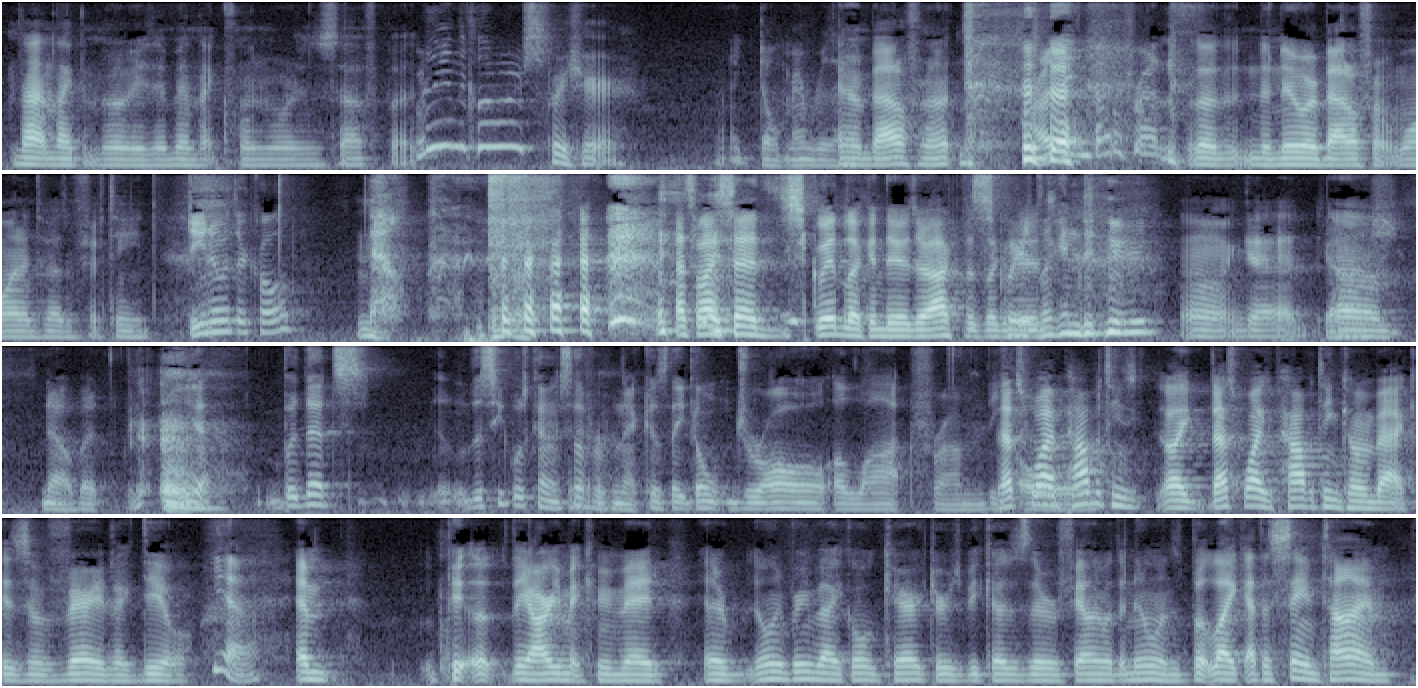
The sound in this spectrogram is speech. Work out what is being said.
Not in like the movies. They've been like Clone Wars and stuff, but Were they in the Clone Wars? pretty sure. I don't remember that. They're in. Battlefront. Are they in Battlefront? the, the newer Battlefront 1 in 2015. Do you know what they're called? No. That's why I said squid looking dudes or octopus looking dudes. Squid looking dude. Oh my god. Gosh. Um, No, but yeah, but that's the sequels kind of suffer from that because they don't draw a lot from the. that's why old- Palpatine's like that's why Palpatine coming back is a very big deal. Yeah, And Uh, the argument can be made they're only bring back old characters because they're failing with the new ones. But like at the same time,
